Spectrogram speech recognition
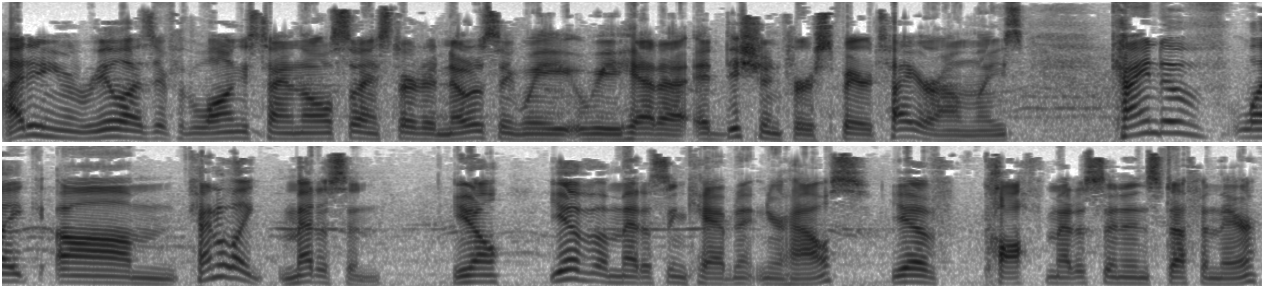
I didn't even realize it for the longest time. And all of a sudden I started noticing we, we had an addition for spare tire on these. Kind of like, um, kind of like medicine. You know, you have a medicine cabinet in your house. You have cough medicine and stuff in there.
